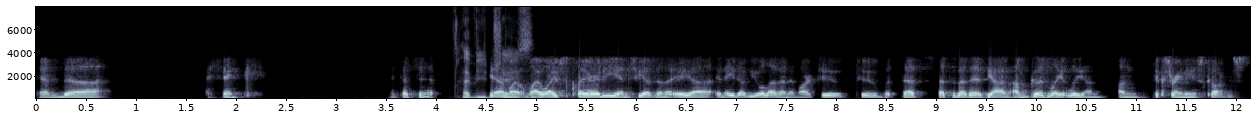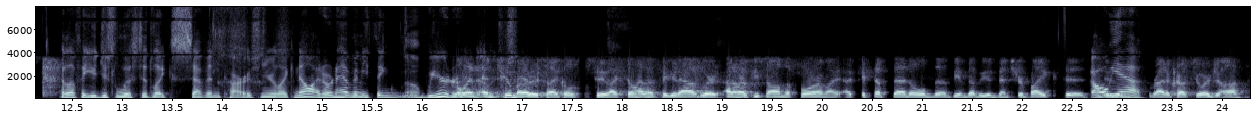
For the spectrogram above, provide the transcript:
and uh, I think think that's it. Have you Yeah, my, chased? my wife's Clarity, and she has an a uh, an AW11 MR2 too. But that's that's about it. Yeah, I'm, I'm good lately on on extraneous cars. I love how you just listed like seven cars and you're like, no, I don't have anything No. weird. Well, and, and two motorcycles too. I still haven't figured out where. I don't know if you saw on the forum. I, I picked up that old uh, BMW adventure bike to, to Oh, do yeah. ride across Georgia on,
